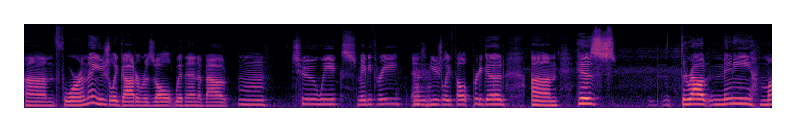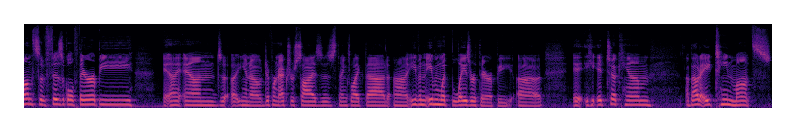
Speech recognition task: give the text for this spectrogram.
um, for, and they usually got a result within about mm, two weeks, maybe three, and mm-hmm. usually felt pretty good. Um, his throughout many months of physical therapy and uh, you know different exercises, things like that. Uh, even even with laser therapy, uh, it, it, took him about 18 months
